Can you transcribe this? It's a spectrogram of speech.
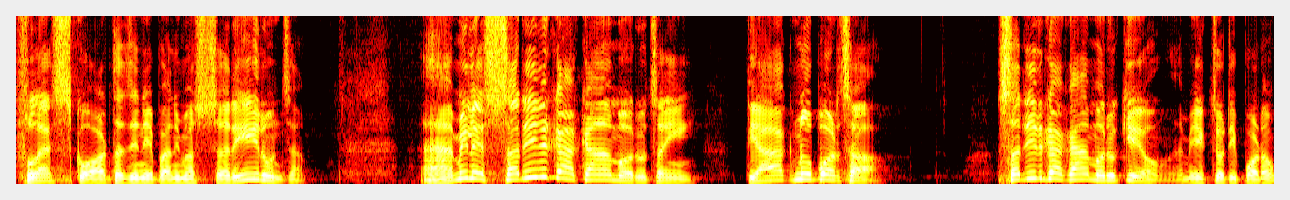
फ्ल्यासको अर्थ चाहिँ नेपालीमा शरीर हुन्छ। हामीले शरीरका कामहरू चाहिँ त्याग्नुपर्छ। शरीरका कामहरू के हो? हामी एकचोटि पढौँ।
